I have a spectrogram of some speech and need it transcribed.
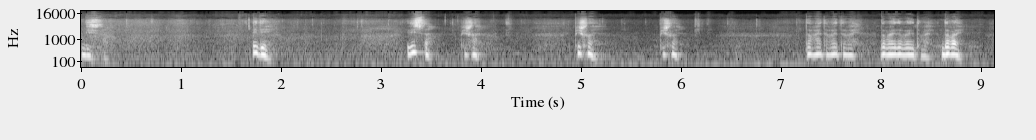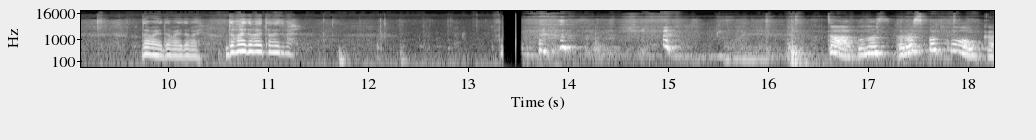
Іди сюди. Іди. Іди сюди. Пішли. Пішли. Пішли. Давай, давай, давай. Давай, давай, давай. Давай. Давай, давай, давай. Давай, давай, давай, давай. Так, у нас розпаковка.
